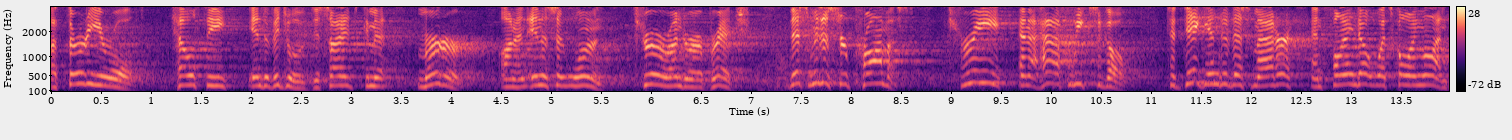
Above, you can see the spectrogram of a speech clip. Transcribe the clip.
a 30-year-old healthy individual who decided to commit murder on an innocent woman, threw her under a bridge. This minister promised three and a half weeks ago to dig into this matter and find out what's going on.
